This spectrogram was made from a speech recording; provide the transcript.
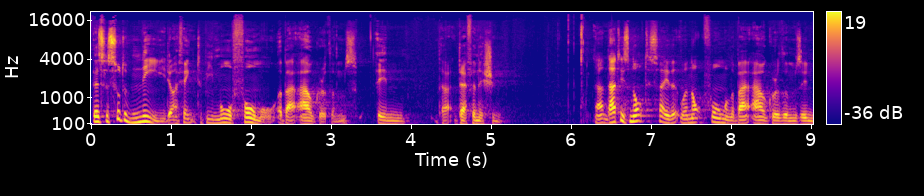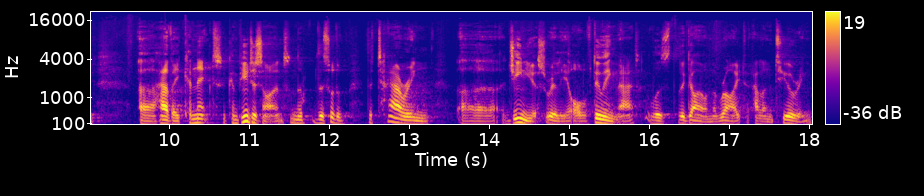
there's a sort of need, I think, to be more formal about algorithms in that definition. Now, that is not to say that we're not formal about algorithms in uh, how they connect to computer science, and the, the sort of the towering uh, genius, really, of doing that was the guy on the right, Alan Turing.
